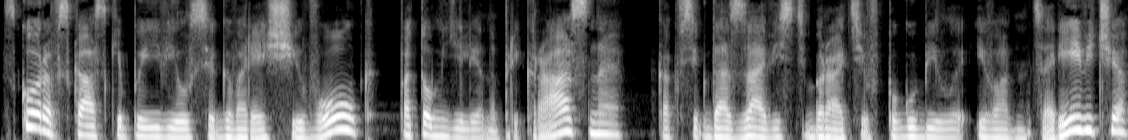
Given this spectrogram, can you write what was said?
Скоро в сказке появился говорящий волк, потом Елена Прекрасная, как всегда, зависть братьев погубила Ивана-Царевича,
